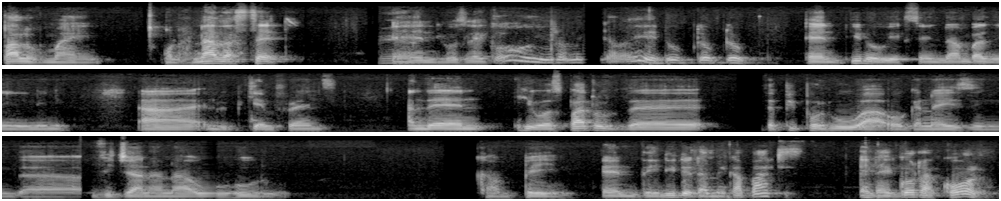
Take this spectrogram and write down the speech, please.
pal of mine on another set. Yeah. and he was like, "Oh, you're a makeup, hey, dope, dope, dope." And you know, we exchanged numbers, uh, and we became friends. And then he was part of the the people who are organizing the Vijana na Uhuru campaign, and they needed a makeup artist. And I got a call.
